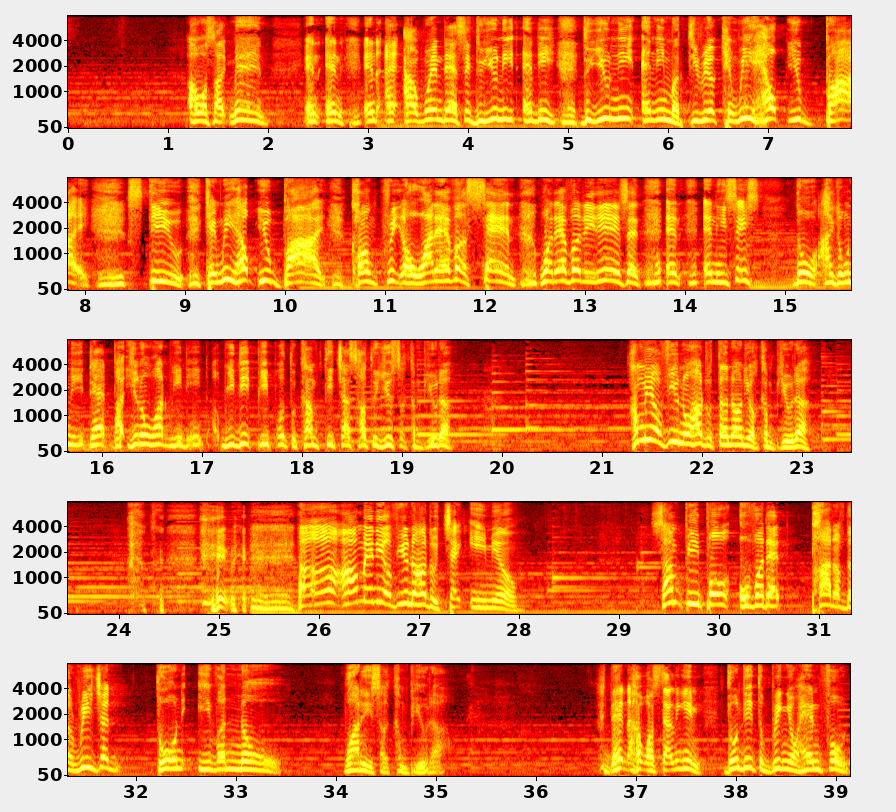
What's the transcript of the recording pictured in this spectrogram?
I was like, man, and and and I, I, went there and said, Do you need any do you need any material? Can we help you buy steel? Can we help you buy concrete or whatever, sand, whatever it is? And and and he says, No, I don't need that. But you know what we need? We need people to come teach us how to use a computer. How many of you know how to turn on your computer? how many of you know how to check email? Some people over that part of the region don't even know what is a computer. Then I was telling him, don't need to bring your handphone.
